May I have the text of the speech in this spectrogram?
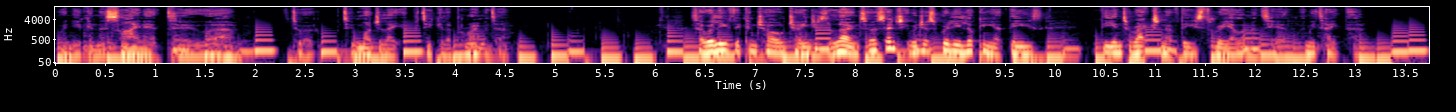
when you can assign it to, uh, to, a, to modulate a particular parameter. So we leave the control changes alone. So essentially, we're just really looking at these, the interaction of these three elements here. Let me take that.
